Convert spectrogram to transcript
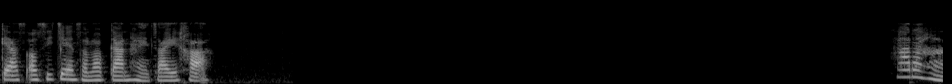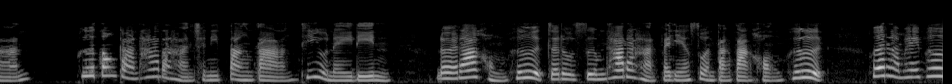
แก๊สออกซิเจนสำหรับการหายใจค่ะธาตุอาหาร พืชต้องการธาตุอาหารชนิดต่างๆ ที่อยู่ในดิน โดยรากของพืชจะดูดซึมธาตุอาหารไปเลี้ยงส่วนต่างๆ ของพืช เพื่อทำให้พื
